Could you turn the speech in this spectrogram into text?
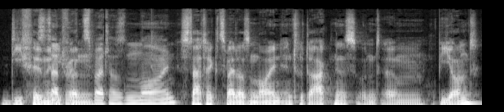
die Filme, Star die von 2009. Star Trek 2009, Into Darkness und ähm, Beyond.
